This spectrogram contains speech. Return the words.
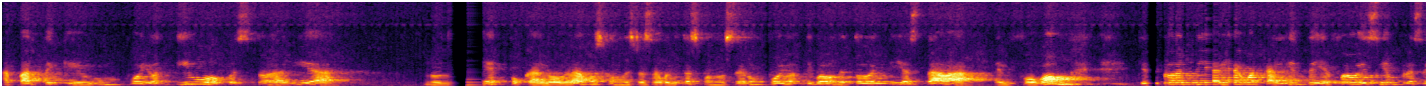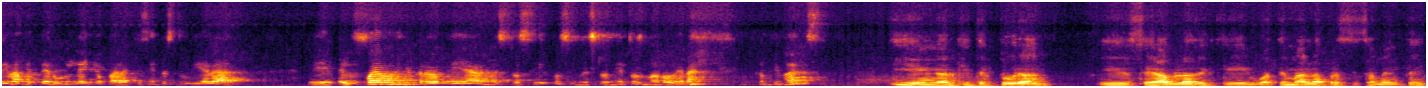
aparte que un pollo antiguo, pues todavía en época logramos con nuestras abuelitas conocer un pollo antiguo donde todo el día estaba el fogón, que todo el día había agua caliente y el fuego y siempre se iba a meter un leño para que siempre estuviera eh, el fuego. Yo creo que ya nuestros hijos y nuestros nietos no lo verán. ¿Continuamos? Y en arquitectura eh, se habla de que en Guatemala precisamente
